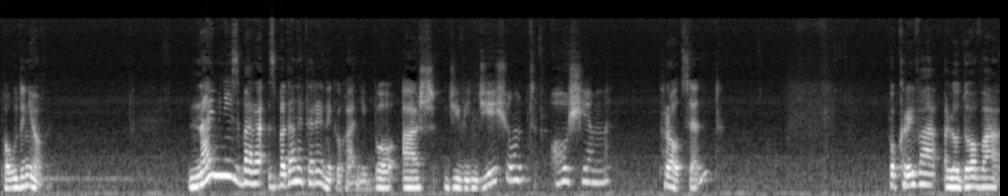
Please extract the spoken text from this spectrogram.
południowy. Najmniej zbadane tereny, kochani, bo aż 98% pokrywa lodowa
